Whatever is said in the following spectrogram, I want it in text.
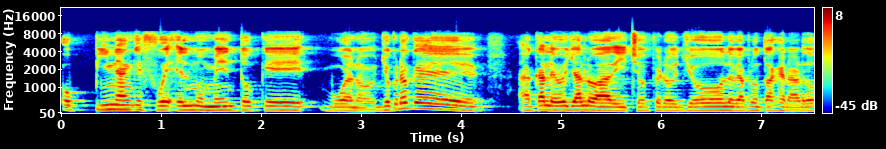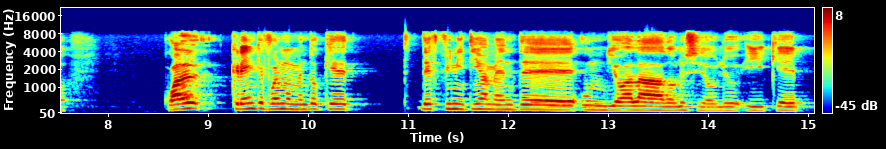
opinan que fue el momento que, bueno, yo creo que acá Leo ya lo ha dicho, pero yo le voy a preguntar a Gerardo, ¿cuál creen que fue el momento que definitivamente hundió a la WCW y que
